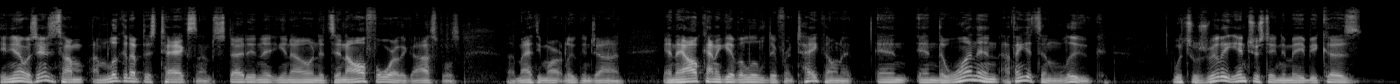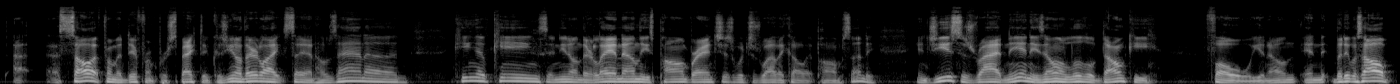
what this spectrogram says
And, you know, it's interesting. So I'm, I'm looking up this text and I'm studying it, you know, and it's in all four of the Gospels uh, Matthew, Mark, Luke, and John. And they all kind of give a little different take on it. And, and the one in, I think it's in Luke, which was really interesting to me because I, I saw it from a different perspective. Because, you know, they're like saying, Hosanna, King of Kings, and, you know, they're laying down these palm branches, which is why they call it Palm Sunday. And Jesus is riding in, he's on a little donkey foal, you know, and but it was all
